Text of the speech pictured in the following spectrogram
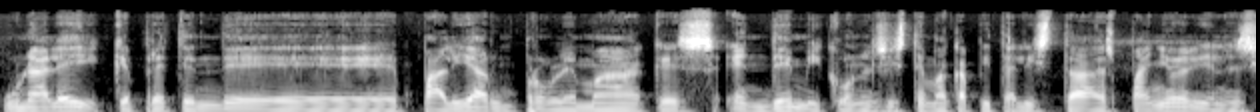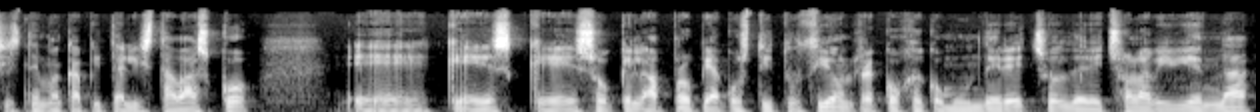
una ley que pretende paliar un problema que es endémico en el sistema capitalista español y en el sistema capitalista vasco, eh, que es que eso que la propia Constitución recoge como un derecho, el derecho a la vivienda,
